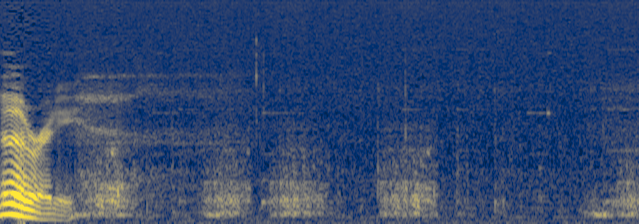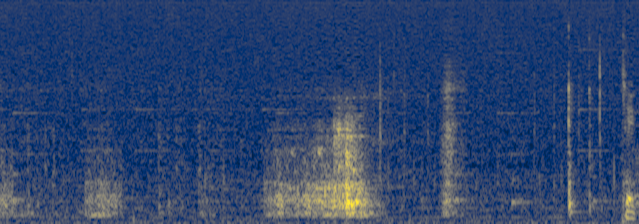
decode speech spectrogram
Alrighty. Take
